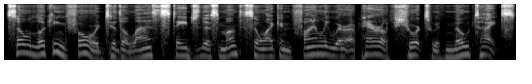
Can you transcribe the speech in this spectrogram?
so looking forward to the last stage this month so I can finally wear a pair of shorts with no tights.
